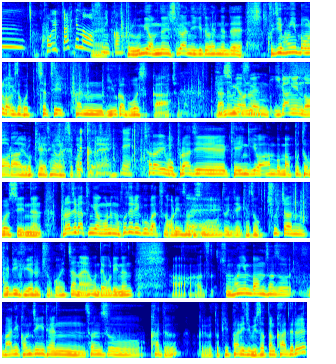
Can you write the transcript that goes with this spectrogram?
거의 짧게 나왔으니까. 별 의미 없는 시간이기도 했는데 굳이 황인범을 거기서 교체 투입한 이유가 무엇일까? 그렇죠. 팬심이었으면 이강인 넣어라 이렇게 생각을 했을 것 그, 같은데. 네. 차라리 뭐 브라질 개인기와 한번 맞붙어 볼 수 있는 브라질 같은 경우는 호드리구 같은 어린 선수도 이제 계속 출전 데뷔 기회를 주고 했잖아요. 근데 우리는 어좀 황인범 선수 많이 검증이 된 선수 카드 그리고 또 비판이 좀 있었던 카드를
